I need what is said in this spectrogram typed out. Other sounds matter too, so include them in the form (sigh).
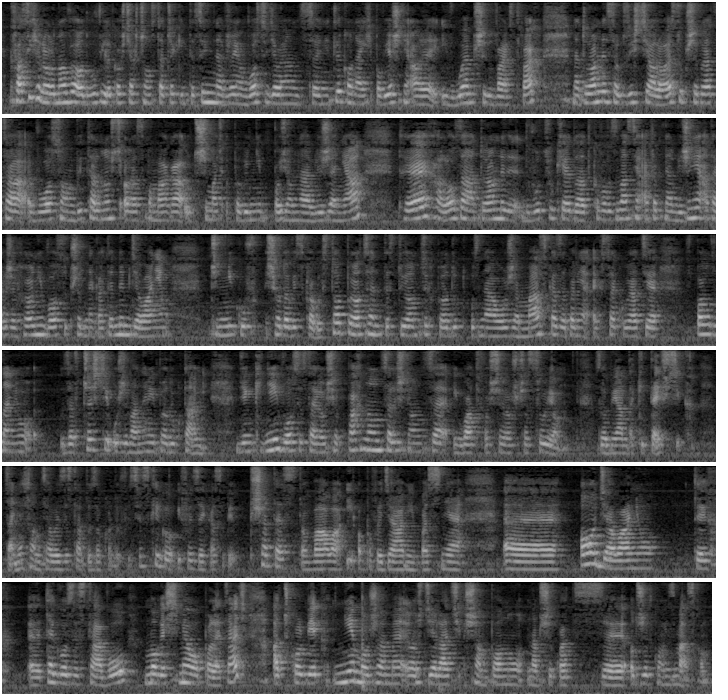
Kwasy hialuronowe o dwóch wielkościach cząsteczek intensywnie nawrzają włosy, działając nie tylko na ich powierzchnię, ale i w głębszych warstwach. Naturalny sok z liści aloesu przywraca włosom witalność oraz pomaga utrzymać odpowiedni poziom nawilżenia. Trehaloza, naturalny dwucukier, dodatkowo wzmacnia efekt nawilżenia, a także chroni włosy przed negatywnym działaniem czynników środowiskowych. 100% testujących produkt uznało, że maska zapewnia ekstrakurację w porównaniu ze wcześniej używanymi produktami. Dzięki niej włosy stają się pachnące, lśniące i łatwo się rozczesują. Zrobiłam taki teścik. Zaniosłam cały zestaw do zakładu fryzjerskiego i fryzjerka sobie przetestowała i opowiedziała mi właśnie e, o działaniu tych, e, tego zestawu. Mogę śmiało polecać, aczkolwiek nie możemy rozdzielać szamponu na przykład z odżywką i z maską.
